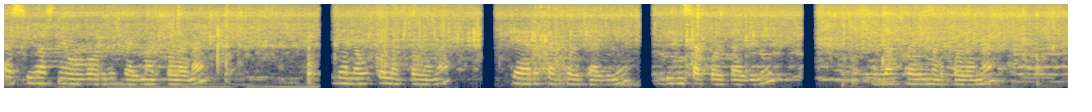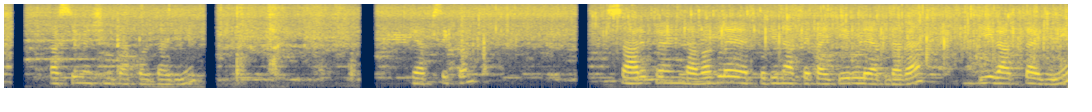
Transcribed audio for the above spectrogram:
ಹಸಿ ವಾಸನೆ ಹೋಗೋವರೆಗೂ ಫ್ರೈ ಮಾಡ್ಕೊಳ್ಳೋಣ. ಈಗ ನೌಕೋಲ್ ಹಾಕ್ಕೊಳ್ಳೋಣ. ಕ್ಯಾರೆಟ್ ಹಾಕ್ಕೊಳ್ತಾ ಇದ್ದೀನಿ ಬೀನ್ಸ್ ಹಾಕ್ಕೊಳ್ತಾ ಇದ್ದೀನಿ ಎಲ್ಲ ಫ್ರೈ ಮಾಡ್ಕೊಳ್ಳೋಣ. ಹಸಿಮೆಣ್ಸಿನ್ಕಾಯಿ ಹಾಕ್ಕೊಳ್ತಾ ಇದ್ದೀನಿ ಕ್ಯಾಪ್ಸಿಕಮ್. ಸಾರಿ ಫ್ರೆಂಡ್, ಅವಾಗಲೇ ಪುದೀನ ಹಾಕ್ಬೇಕಾಯ್ತು, ಈರುಳ್ಳಿ ಹಾಕಿದಾಗ. ಈಗ ಹಾಕ್ತಾ ಇದ್ದೀನಿ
